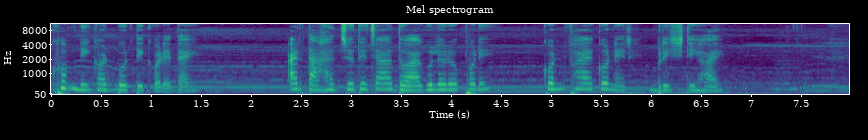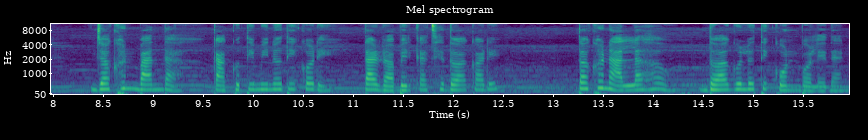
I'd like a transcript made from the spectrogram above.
খুব নিকটবর্তী করে দেয়। আর তাহাজ্জুদে চাওয়া দোয়াগুলোর ওপরে কোন ফায়াকনের বৃষ্টি হয়। যখন বান্দা কাকুতি মিনতি করে তার রবের কাছে দোয়া করে, তখন আল্লাহও দোয়াগুলোতে কোন বলে দেন।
